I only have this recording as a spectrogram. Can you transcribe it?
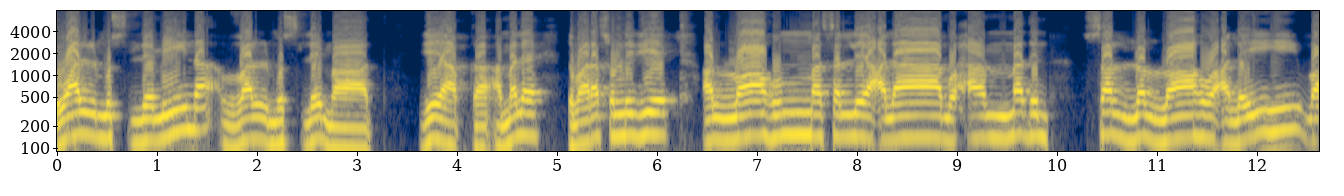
वलमुसलिमीन वलमुसलिमात ये आपका अमल है। दोबारा सुन लीजिए। अल्लाहुम्मा सल्ली अला मुहम्मदिन सल्लल्लाहु अलैहि व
